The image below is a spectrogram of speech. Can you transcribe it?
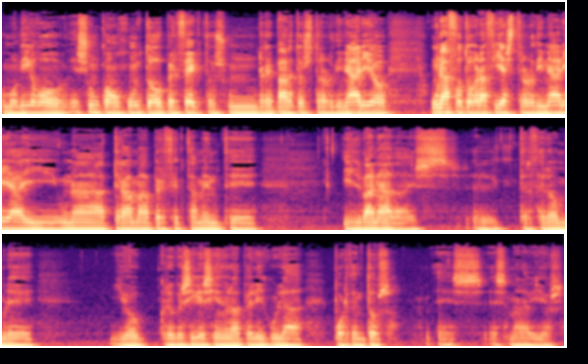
como digo, es un conjunto perfecto, es un reparto extraordinario, una fotografía extraordinaria y una trama perfectamente hilvanada. Es el tercer hombre, yo creo que sigue siendo una película portentosa, es, es maravillosa.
